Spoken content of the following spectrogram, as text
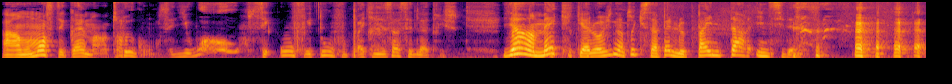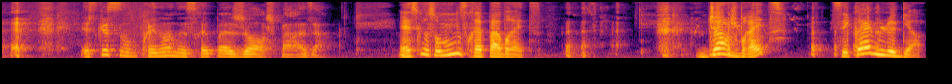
à un moment, c'était quand même un truc où on s'est dit, wow, c'est ouf et tout, faut pas utiliser ça, c'est de la triche. Il y a un mec qui est à l'origine d'un truc qui s'appelle le Pine Tar Incident. Est-ce que son prénom ne serait pas Georges par hasard? Est-ce que son nom ne serait pas Brett? George Brett, c'est quand même le gars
